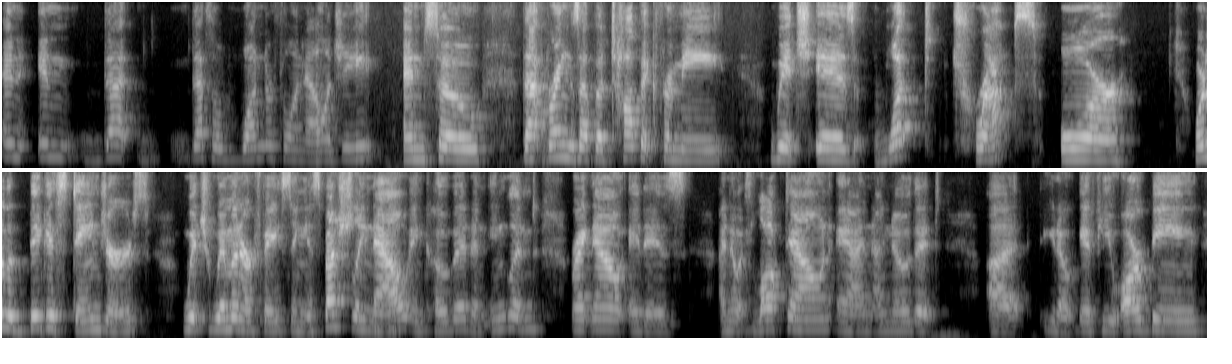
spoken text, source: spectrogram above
and in that that's a wonderful analogy. And so that brings up a topic for me which is what traps or what are the biggest dangers which women are facing especially now in covid in england right now? It is i know it's lockdown and i know that uh, you know if you are being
